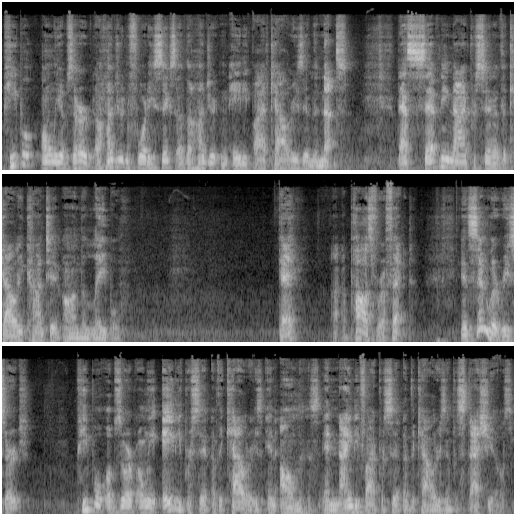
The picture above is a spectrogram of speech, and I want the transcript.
people only observed 146 of the 185 calories in the nuts. That's 79% of the calorie content on the label. Okay? I pause for effect. In similar research, people absorb only 80% of the calories in almonds and 95% of the calories in pistachios.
